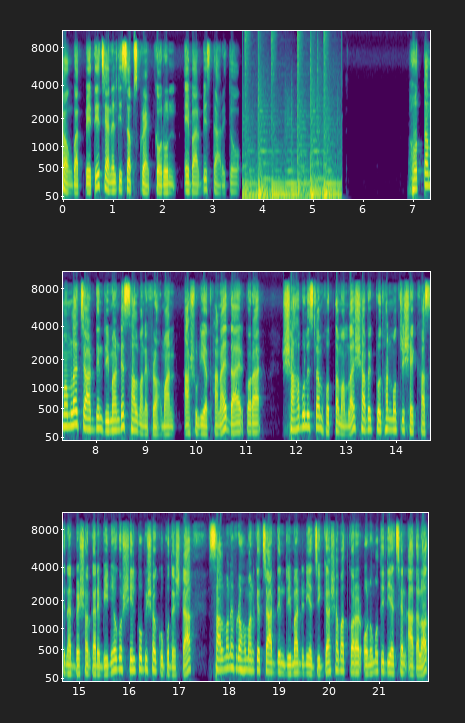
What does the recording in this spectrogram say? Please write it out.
সংবাদ পেতে চ্যানেলটি সাবস্ক্রাইব করুন। এবার বিস্তারিত। হত্যা মামলায় চার দিন রিমান্ডে সালমান এফ রহমান। আশুলিয়া থানায় দায়ের করা শাহাবুল ইসলাম হত্যা মামলায় সাবেক প্রধানমন্ত্রী শেখ হাসিনার বেসরকারি বিনিয়োগ ও শিল্প বিষয়ক উপদেষ্টা সালমান এফ রহমানকে চার দিন রিমান্ডে নিয়ে জিজ্ঞাসাবাদ করার অনুমতি দিয়েছেন আদালত।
